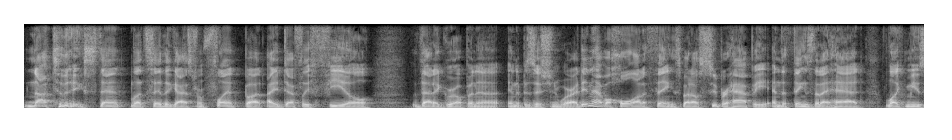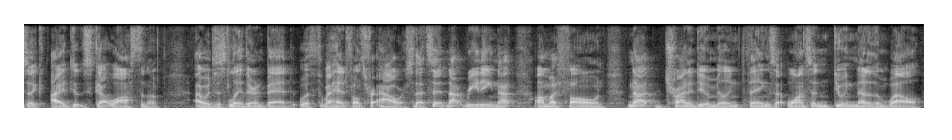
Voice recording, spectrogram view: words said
Not to the extent, let's say, the guys from Flint, but I definitely feel that I grew up in a in a position where I didn't have a whole lot of things, but I was super happy. And the things that I had, like music, I just got lost in them. I would just lay there in bed with my headphones for hours. That's it. Not reading, not on my phone, not trying to do a million things at once and doing none of them well,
